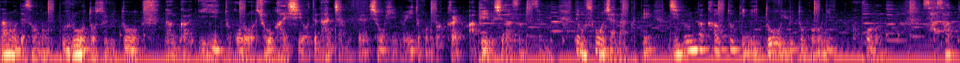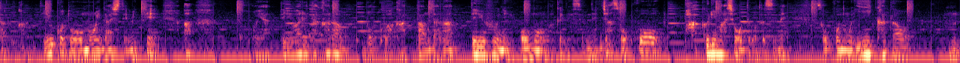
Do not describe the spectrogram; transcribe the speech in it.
なのでその売ろうとするとなんかいいところを紹介しようってなっちゃうんですね。商品のいいところばっかりアピールしだすんですよね。でもそうじゃなくて自分が買う時にどういうところに心が刺さったのかっていうことを思い出してみてあこうやって言われたから僕は買ったんだなっていうふうに思うわけですよね。じゃあそこをパクりましょうってことですよね。そこの言い方を、うん、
